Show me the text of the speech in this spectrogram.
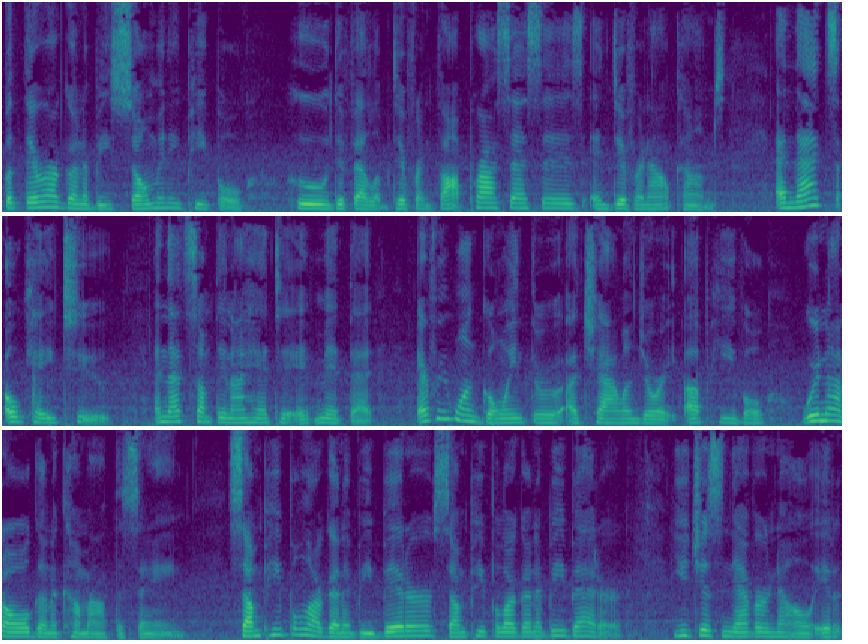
but there are going to be so many people who develop different thought processes and different outcomes. And that's okay too. And that's something I had to admit that everyone going through a challenge or upheaval, we're not all going to come out the same. Some people are going to be bitter, some people are going to be better. You just never know. It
